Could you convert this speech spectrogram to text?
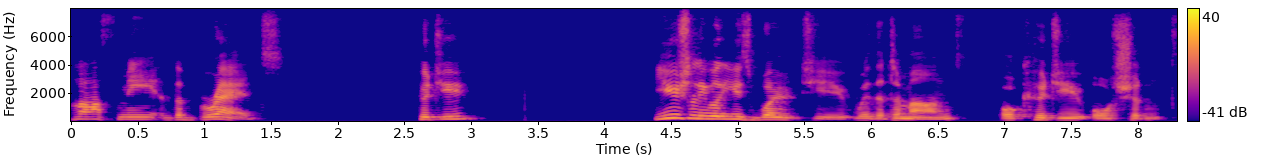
pass me the bread. Could you? Usually we'll use won't you with a demand, or could you or shouldn't.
